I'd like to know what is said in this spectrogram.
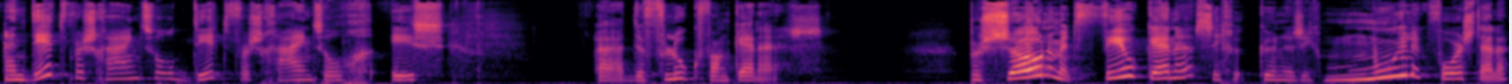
En dit verschijnsel, dit verschijnsel is uh, de vloek van kennis. Personen met veel kennis zich, kunnen zich moeilijk voorstellen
